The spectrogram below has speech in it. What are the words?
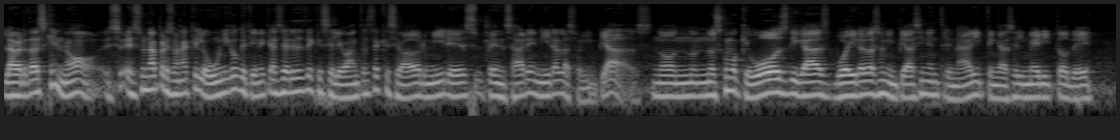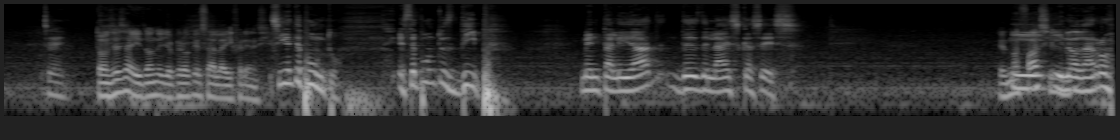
la verdad es que no. Es, una persona que lo único que tiene que hacer desde que se levanta hasta que se va a dormir es pensar en ir a las Olimpiadas. No, no, es como que vos digas voy a ir a las Olimpiadas sin entrenar y tengas el mérito de... Sí. Entonces ahí es donde yo creo que está la diferencia. Siguiente punto. Este punto es deep. Mentalidad desde la escasez. Es más fácil. Y lo agarro,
